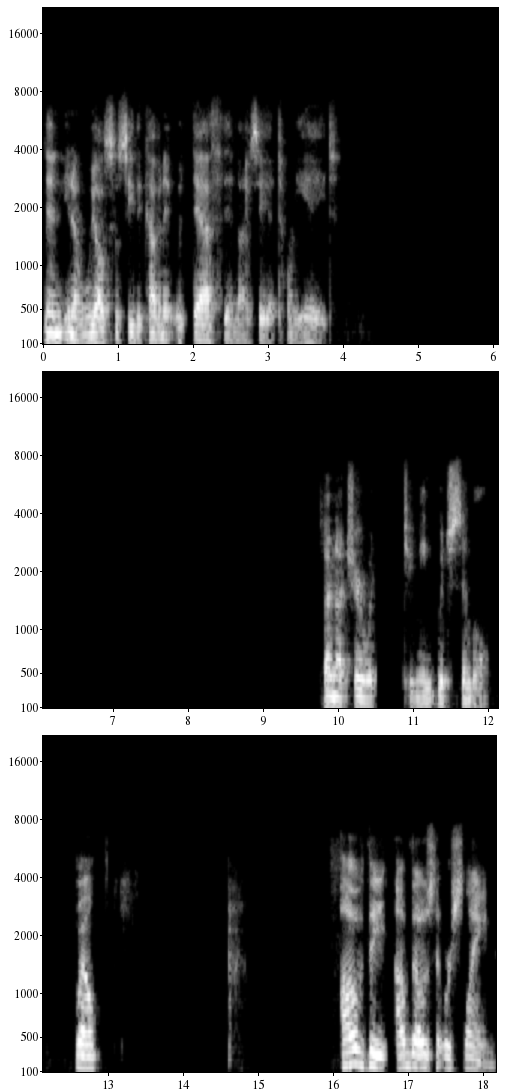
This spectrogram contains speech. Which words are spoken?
then you know we also see the covenant with death in Isaiah twenty eight. So I'm not sure what you mean, which symbol. Well, of the of those that were slain,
